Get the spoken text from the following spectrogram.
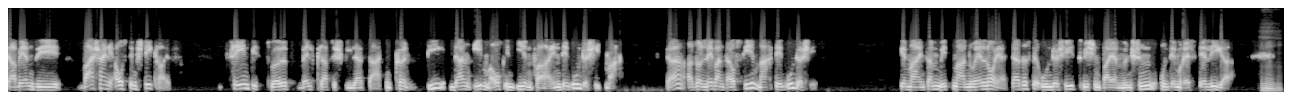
da werden Sie wahrscheinlich aus dem Stegreif 10 bis 12 Weltklasse-Spieler sagen können, die dann eben auch in ihren Vereinen den Unterschied machen. Ja, also Lewandowski macht den Unterschied gemeinsam mit Manuel Neuer. Das ist der Unterschied zwischen Bayern München und dem Rest der Liga. Mhm.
